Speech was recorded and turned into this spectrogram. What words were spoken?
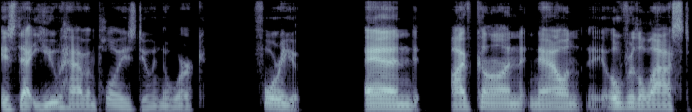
is that you have employees doing the work for you. And I've gone now eh, over the last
